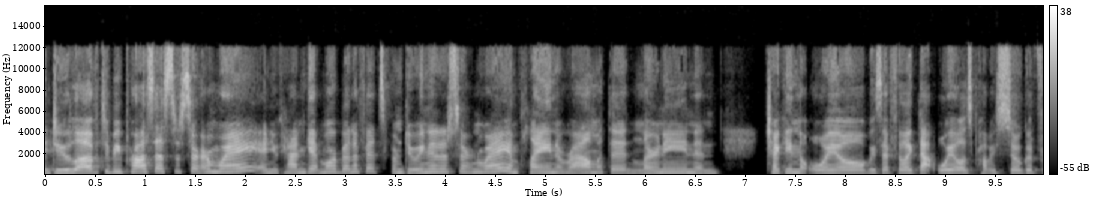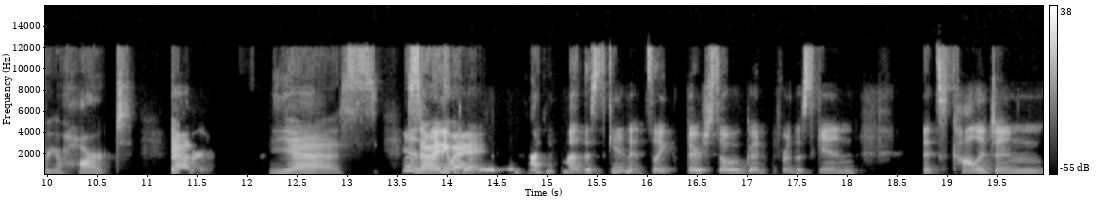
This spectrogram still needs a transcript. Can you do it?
do love to be processed a certain way, and you can get more benefits from doing it a certain way and playing around with it and learning and checking the oil because I feel like that oil is probably so good for your heart. yeah. Heart. Yes. Yeah, so, like, anyway, talking about the skin, it's like they're so good for the skin it's collagen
